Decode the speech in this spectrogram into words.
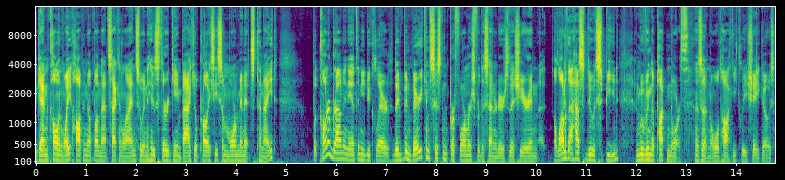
Again, Colin White hopping up on that second line, so in his third game back, you'll probably see some more minutes tonight. But Connor Brown and Anthony Duclair, they've been very consistent performers for the Senators this year, and a lot of that has to do with speed and moving the puck north, as an old hockey cliche goes.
